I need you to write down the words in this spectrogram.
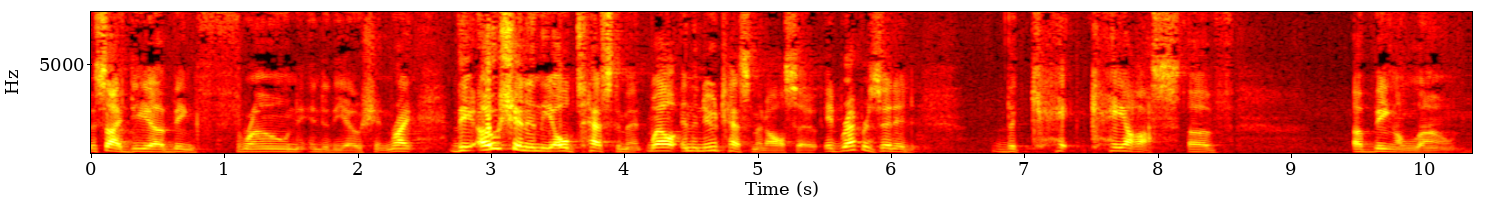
This idea of being thrown into the ocean, right? The ocean in the Old Testament, well, in the New Testament also, it represented the chaos of, of being alone.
